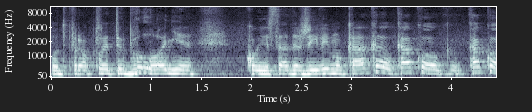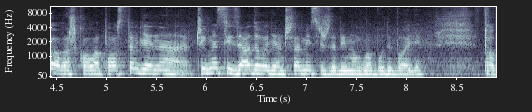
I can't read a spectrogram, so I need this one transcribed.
od proklete Bolonje koju sada živimo. Kako, kako, kako je ova škola postavljena? Čime si zadovoljan? Šta misliš da bi moglo bude bolje? Pa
